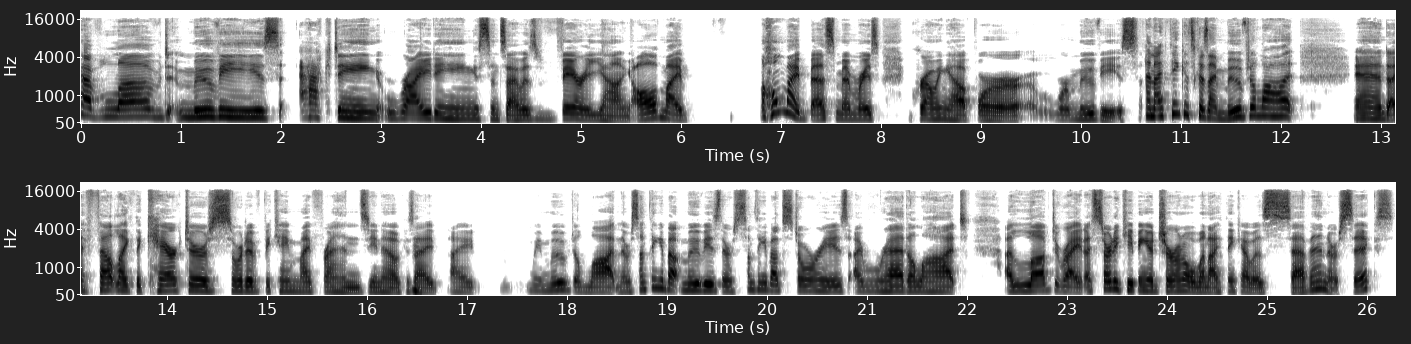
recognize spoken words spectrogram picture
have loved movies, acting, writing since I was very young. All of my all my best memories growing up were were movies. And I think it's because I moved a lot and I felt like the characters sort of became my friends, you know, because mm. I I we moved a lot and there was something about movies there was something about stories i read a lot i loved to write i started keeping a journal when i think i was seven or six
